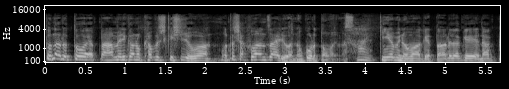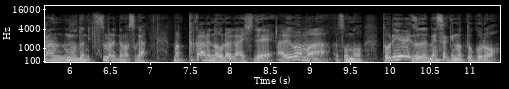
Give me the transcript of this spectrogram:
となると、やっぱりアメリカの株式市場は、私は不安材料は残ると思います。はい、金曜日のマーケット、あれだけ楽観ムードに包まれてますが、全くあれの裏返しで、あれはまあ、その、とりあえず目先のところ、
